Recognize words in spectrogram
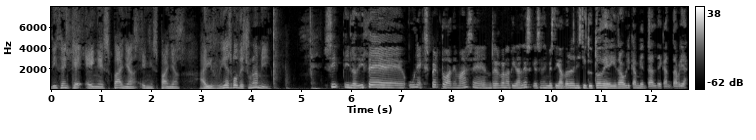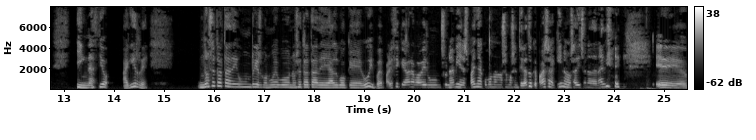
dicen que en España, en España, hay riesgo de tsunami. Sí, y lo dice un experto además en riesgos naturales, que es el investigador del Instituto de Hidráulica Ambiental de Cantabria, Ignacio Aguirre no se trata de un riesgo nuevo, no se trata de algo que, uy, parece que ahora va a haber un tsunami en España, ¿cómo no nos hemos enterado? ¿Qué pasa aquí? No nos ha dicho nada nadie. Eh,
